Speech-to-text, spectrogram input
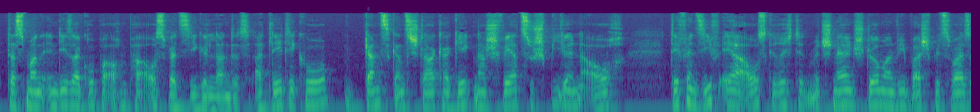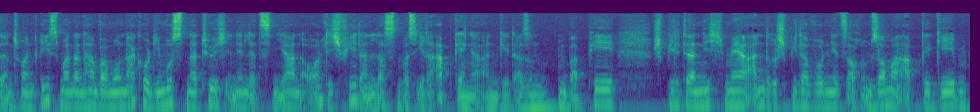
dass man in dieser Gruppe auch ein paar Auswärtssiege landet. Atletico, ganz, ganz starker Gegner, schwer zu spielen auch. Defensiv eher ausgerichtet mit schnellen Stürmern wie beispielsweise Antoine Griezmann. Dann haben wir Monaco, die mussten natürlich in den letzten Jahren ordentlich federn lassen, was ihre Abgänge angeht. Also Mbappé spielt da nicht mehr. Andere Spieler wurden jetzt auch im Sommer abgegeben.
